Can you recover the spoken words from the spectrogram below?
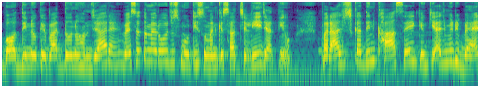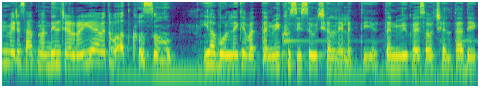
बहुत दिनों के बाद दोनों हम जा रहे हैं। वैसे तो मैं रोज उस मोटी सुमन के साथ चली ही जाती हूँ। पर आज उसका दिन खास है, क्योंकि आज मेरी बहन मेरे साथ मंदिर चल रही है। मैं तो बहुत खुश हूँ। यह बोलने के बाद तन्वी खुशी से उछलने लगती है। तन्वी को ऐसा उछलता देख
